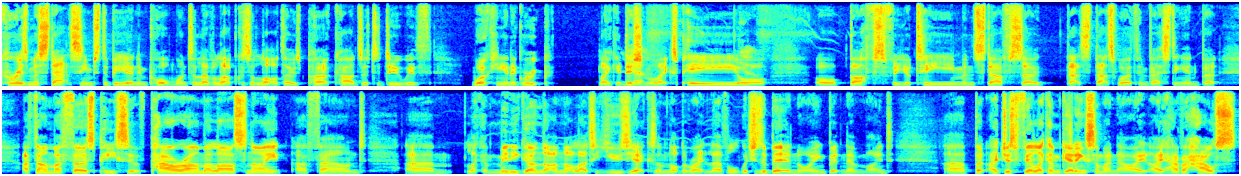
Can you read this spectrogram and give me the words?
charisma stat seems to be an important one to level up because a lot of those perk cards are to do with working in a group, like additional XP or or buffs for your team and stuff. So that's that's worth investing in. But I found my first piece of power armor last night. I found um, like a minigun that I'm not allowed to use yet because I'm not the right level, which is a bit annoying, but never mind. Uh, but I just feel like I'm getting somewhere now. I, I have a house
